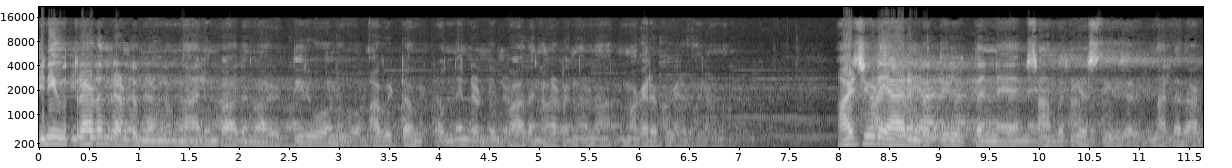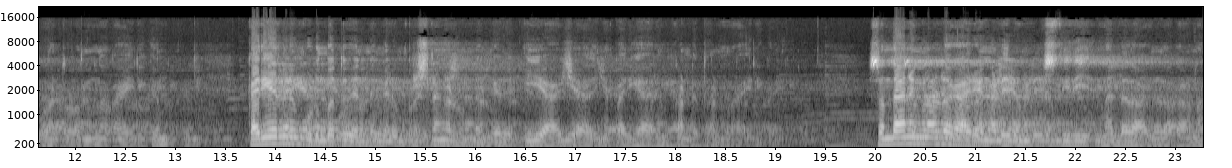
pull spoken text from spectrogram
ഇനി ഉത്രാടം രണ്ടും മൂന്നും നാലും പാദങ്ങൾ തിരുവോണം അവിട്ടം ഒന്നും രണ്ടും പാദങ്ങളടങ്ങുന്ന മകരക്കുഴലാണ്. ആഴ്ചയുടെ ആരംഭത്തിൽ തന്നെ സാമ്പത്തിക സ്ഥിതികൾ നല്ലതാകുവാൻ തുടങ്ങുന്നതായിരിക്കും. കരിയറിലും കുടുംബത്തും എന്തെങ്കിലും പ്രശ്നങ്ങളുണ്ടെങ്കിൽ ഈ ആഴ്ച അതിന് പരിഹാരം കണ്ടെത്തുന്നതായിരിക്കും. സന്താനങ്ങളുടെ കാര്യങ്ങളിലും സ്ഥിതി നല്ലതാകുന്നതാണ്.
